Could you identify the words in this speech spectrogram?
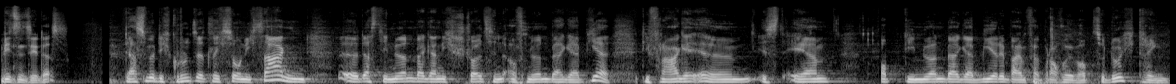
Wissen Sie das? Das würde ich grundsätzlich so nicht sagen, äh, dass die Nürnberger nicht stolz sind auf Nürnberger Bier. Die Frage äh, ist eher, ob die Nürnberger Biere beim Verbraucher überhaupt so durchdringen.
